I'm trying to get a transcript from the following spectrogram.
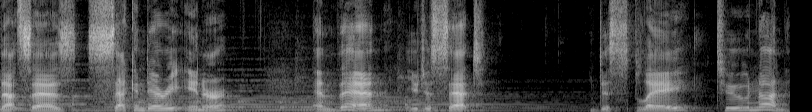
that says Secondary Inner. And then you just set Display to none.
